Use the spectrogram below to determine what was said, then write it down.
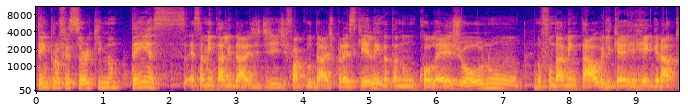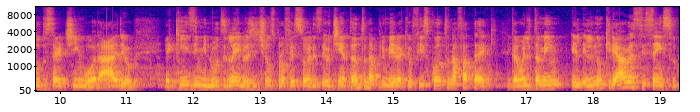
tem professor que não tem essa mentalidade de, de faculdade. Parece que ele ainda está num colégio ou num, no fundamental, ele quer regrar tudo certinho, o horário é 15 minutos. Lembra, a gente tinha uns professores, eu tinha tanto na primeira que eu fiz quanto na FATEC. Então ele também, ele, ele não criava esse senso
